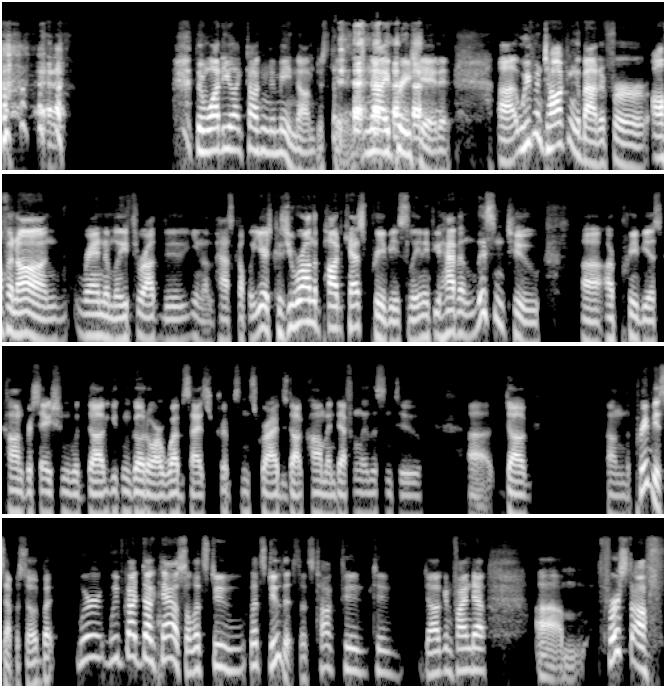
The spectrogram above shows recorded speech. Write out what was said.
then why do you like talking to me? No, I'm just kidding. No, I appreciate it. Uh, we've been talking about it for off and on randomly throughout the you know the past couple years because you were on the podcast previously, and if you haven't listened to uh, our previous conversation with Doug, you can go to our website scriptsandscribes.com and definitely listen to uh, Doug on the previous episode. But we're we've got Doug now, so let's do let's do this. Let's talk to to Doug and find out. Um, first off,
